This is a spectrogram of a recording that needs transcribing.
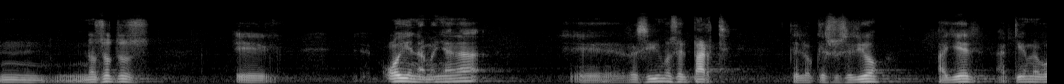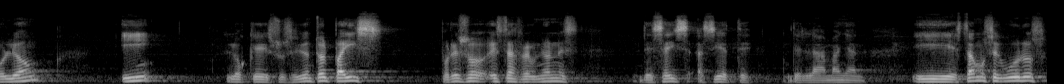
mm, nosotros hoy en la mañana recibimos el parte de lo que sucedió ayer aquí en Nuevo León y lo que sucedió en todo el país. Por eso estas reuniones de 6 a 7 de la mañana. Y estamos seguros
